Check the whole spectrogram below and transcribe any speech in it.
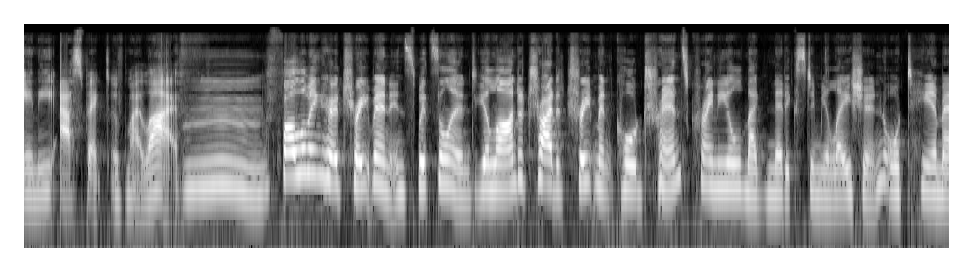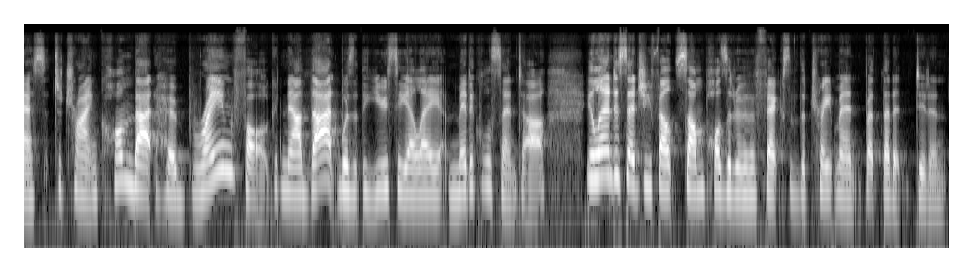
any aspect of my life. Mm. Following her treatment in Switzerland, Yolanda tried a treatment called transcranial magnetic stimulation, or TMS, to try and combat her brain fog. Now, that was at the UCLA Medical Center. Yolanda said she felt some positive effects of the treatment, but that it didn't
